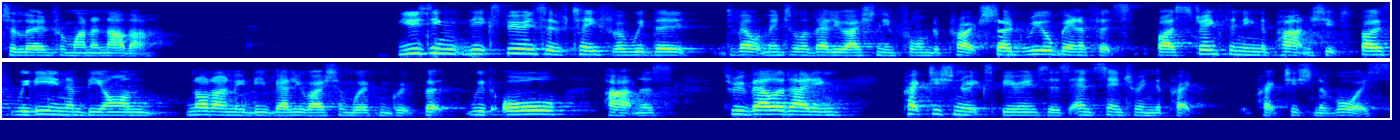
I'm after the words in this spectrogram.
to learn from one another. Using the experience of TIFA with the developmental evaluation informed approach showed real benefits by strengthening the partnerships both within and beyond not only the evaluation working group but with all partners through validating practitioner experiences and centering the pra practitioner voice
